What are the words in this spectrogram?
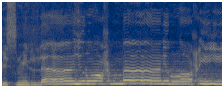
بسم الله الرحمن الرحيم.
